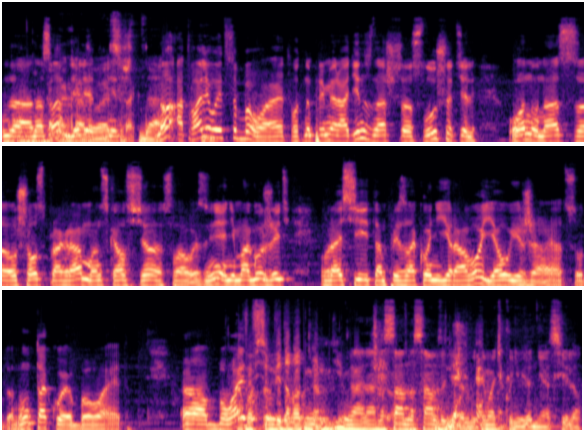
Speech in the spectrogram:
Да, на самом деле это не так. Да. Но отваливается бывает. Вот, например, один из наших слушателей, он у нас э, ушел с программы, он сказал, все, Слава, извини, я не могу жить в России там при законе Яровой, я уезжаю отсюда. Ну, такое бывает. А, бывает... Во всем виноват комдив. Да, на, самом, на самом деле математику не, не осилил.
